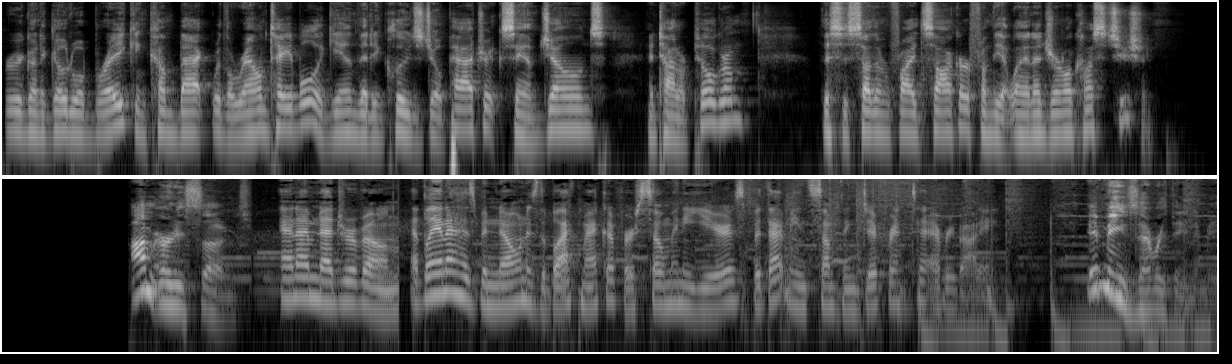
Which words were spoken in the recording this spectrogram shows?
We're going to go to a break and come back with a roundtable again that includes Joe Patrick, Sam Jones, and Tyler Pilgrim. This is Southern Fried Soccer from the Atlanta Journal Constitution. I'm Ernie Suggs. And I'm Nedra Rhone. Atlanta has been known as the Black Mecca for so many years, but that means something different to everybody. It means everything to me.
